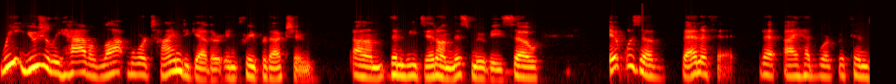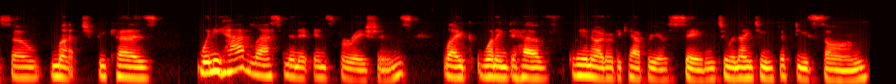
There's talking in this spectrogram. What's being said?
we usually have a lot more time together in pre-production um, than we did on this movie. So it was a benefit that I had worked with him so much because when he had last minute inspirations, like wanting to have Leonardo DiCaprio sing to a 1950s song,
